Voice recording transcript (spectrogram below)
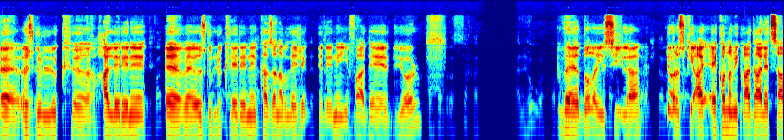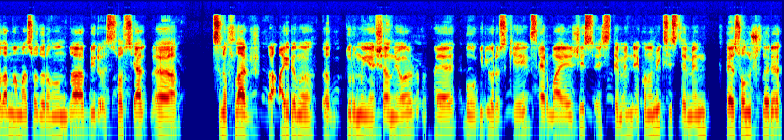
e, özgürlük e, hallerini e, ve özgürlüklerini kazanabileceklerini ifade ediyor. Ve dolayısıyla diyoruz ki ekonomik adalet sağlanmaması durumunda bir sosyal e, sınıflar e, ayrımı e, durumu yaşanıyor ve bu biliyoruz ki sermayeci sistemin, ekonomik sistemin e, sonuçları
